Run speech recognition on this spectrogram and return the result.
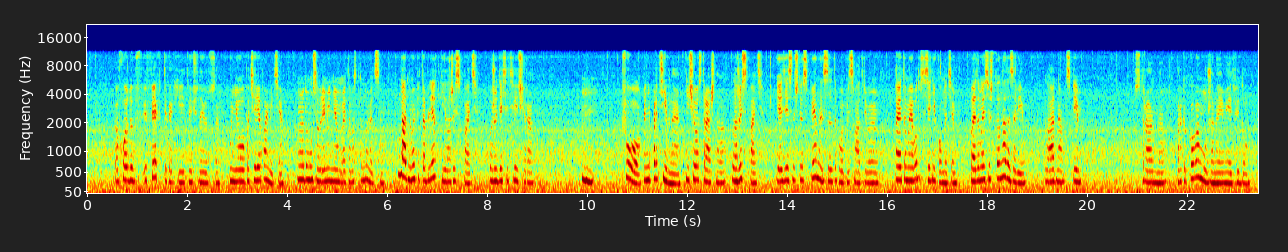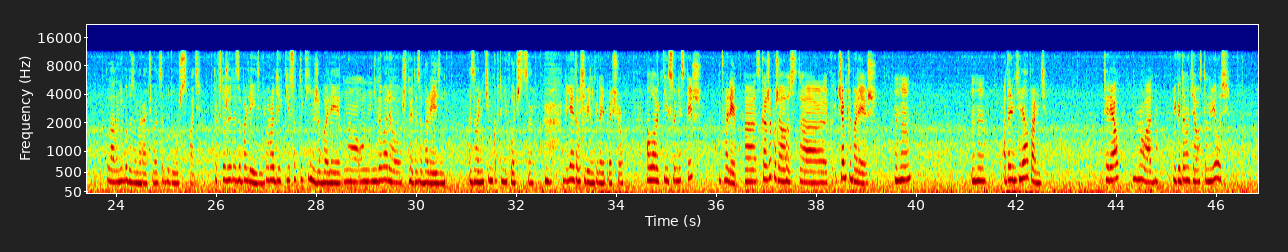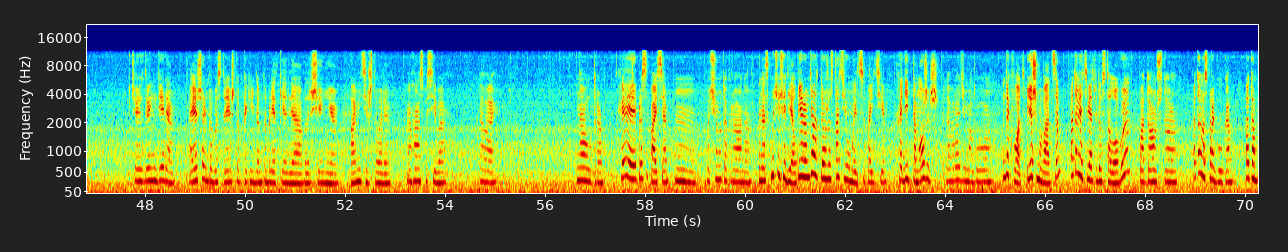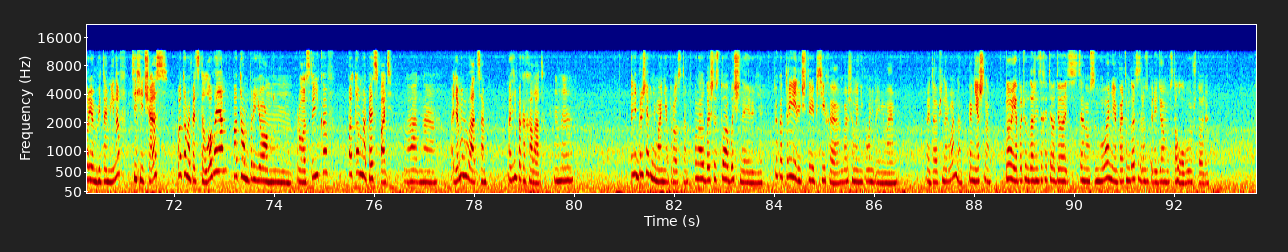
Походу, эффекты какие-то еще даются. У него потеря памяти. Но я думаю, со временем это восстановится. Ладно, выпей таблетки и ложись спать. Уже 10 вечера. Фу, они противные. Ничего страшного. Ложись спать. Я здесь ночной смены за тобой присматриваю. Поэтому я буду в соседней комнате. Поэтому, если что надо, зови. Ладно, спи. Странно. Про какого мужа она имеет в виду? Ладно, не буду заморачиваться, буду лучше спать. Так что же это за болезнь? Вроде Киса таким же болеет, но он не говорил, что это за болезнь. А звонить ему как-то не хочется. Но я этого себе никогда не прощу. Алло, Кисо, не спишь? Отвали. А, скажи, пожалуйста, чем ты болеешь? Угу. Угу. А ты не терял память? Терял? Ну ладно. И когда у тебя восстановилась? Через две недели. А я что-нибудь побыстрее, чтобы какие-то там таблетки для возвращения памяти, что ли? Ага, спасибо. Давай. На утро. Эй, просыпайся. Ммм, почему так рано? У нас куча еще дел. Первым делом ты должен встать и умыться пойти. Ходить-то можешь? Да вроде могу. Ну так вот, идешь умываться. Потом я тебя отведу в столовую. Потом что? Потом у нас прогулка. Потом прием витаминов. Тихий час. Потом опять столовая. Потом прием родственников. Потом опять спать. Ладно. Пойдем умываться. Возьми пока халат. Угу. Да не обращай внимания просто. У нас большинство обычные люди. Только три или четыре психа. Больше мы никого не принимаем. Это вообще нормально? Конечно. Но я почему-то даже не захотела делать сцену с умыванием, поэтому давайте сразу перейдем в столовую, что ли.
